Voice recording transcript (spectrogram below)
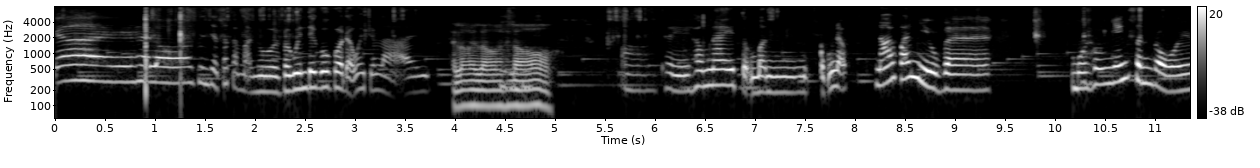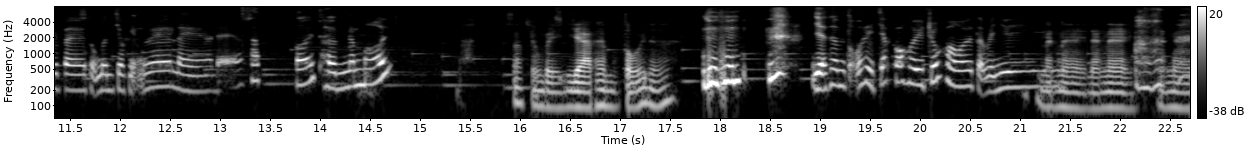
Yay, hello, xin chào tất cả mọi người và Wendigo đã quay trở lại. Hello, hello, hello. Ờ, thì hôm nay tụi mình cũng đã nói quá nhiều về mùi hương Giáng sinh rồi và tụi mình chợt nhận ra là đã sắp tới thêm năm mới. Sắp chuẩn bị già thêm một tuổi nữa. Dạ thêm tuổi thì chắc có Huy trước thôi tại vì như Nặng nề, nặng nề, nặng nề.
